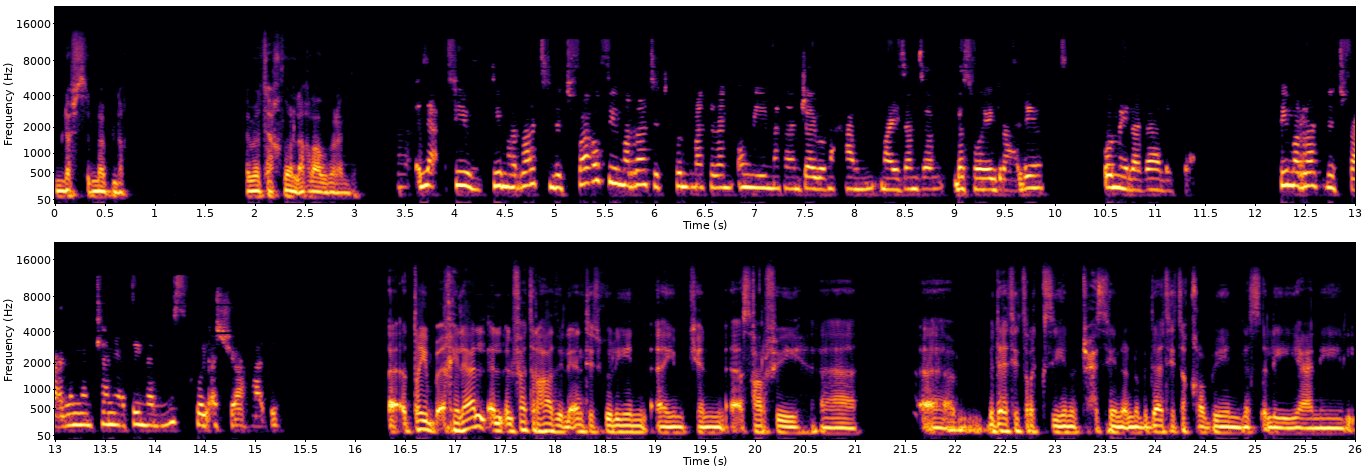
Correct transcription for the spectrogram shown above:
بنفس المبلغ لما تأخذون الأغراض من عنده؟ لا في في مرات ندفع وفي مرات تكون مثلا أمي مثلا جايبة معها ماي زمزم بس هو يقرأ عليه وما إلى ذلك يعني. في مرات ندفع لما كان يعطينا المسك والأشياء هذه طيب خلال الفترة هذه اللي أنت تقولين يمكن صار فيه بدأتي تركزين وتحسين أنه بدأتي تقربين يعني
